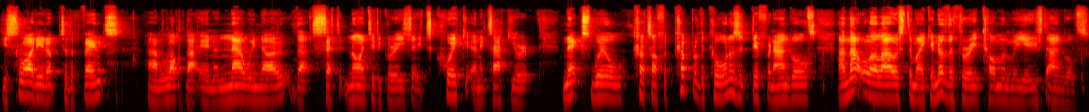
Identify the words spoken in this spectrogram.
You slide it up to the fence and lock that in. And now we know that's set at 90 degrees. It's quick and it's accurate. Next, we'll cut off a couple of the corners at different angles, and that will allow us to make another three commonly used angles.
